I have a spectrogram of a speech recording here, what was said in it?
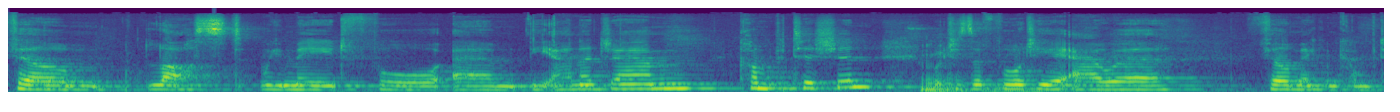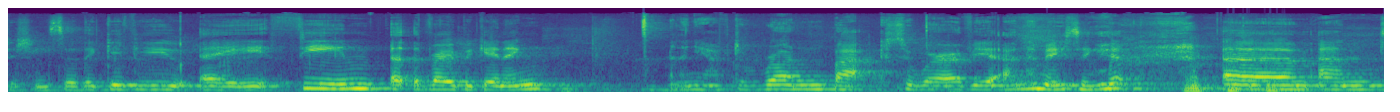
film, Lost, we made for um, the Anijam competition, which is a 48-hour filmmaking competition. So they give you a theme at the very beginning, and then you have to run back to wherever you're animating it um, and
